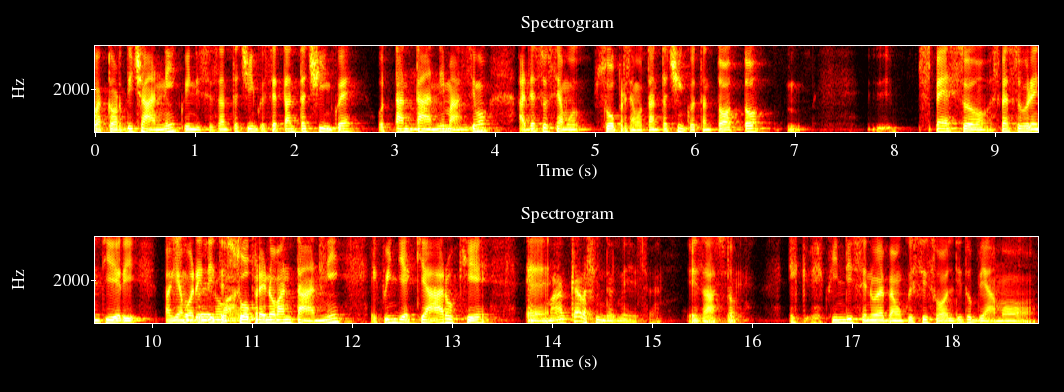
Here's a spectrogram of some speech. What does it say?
14 anni, quindi 65, 75, 80 mm. anni massimo, adesso siamo sopra, siamo 85, 88, spesso, spesso volentieri paghiamo sopra rendite i sopra i 90 anni e quindi è chiaro che... Eh, Manca la fine del mese. Esatto. Sì. E, e, quindi se noi abbiamo questi soldi dobbiamo,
